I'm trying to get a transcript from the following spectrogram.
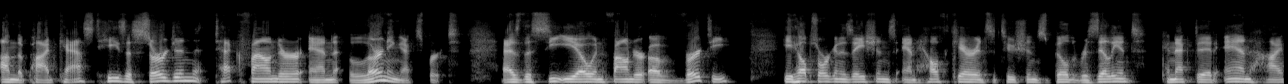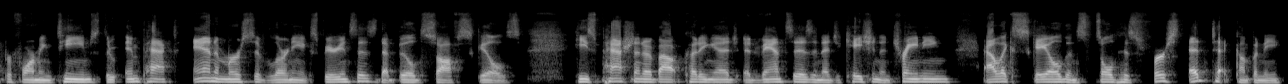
on the podcast. He's a surgeon, tech founder, and learning expert. As the CEO and founder of Virti, he helps organizations and healthcare institutions build resilient, connected, and high performing teams through impact and immersive learning experiences that build soft skills. He's passionate about cutting edge advances in education and training. Alex scaled and sold his first ed tech company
